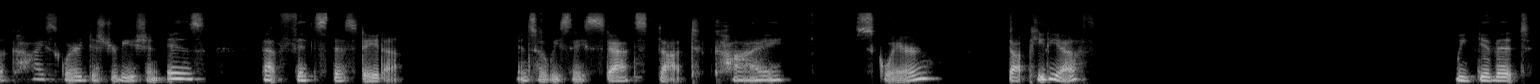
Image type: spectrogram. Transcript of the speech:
the chi-square distribution is that fits this data. And so we say stats dot chi square dot PDF. We give it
